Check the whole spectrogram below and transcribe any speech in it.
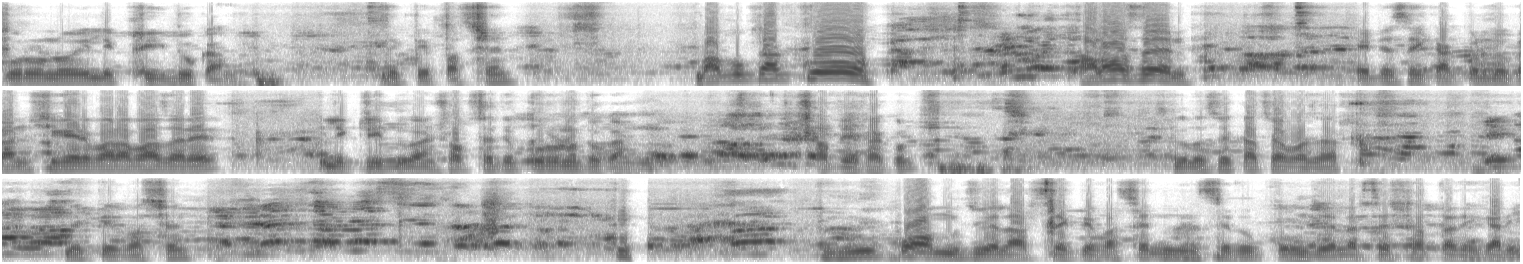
পুরনো ইলেকট্রিক দোকান। দেখতে পাচ্ছেন। বাবু, কাকু, ভালো আছেন? এটা সেই কাকুর দোকান, শিকারিপাড়া বাজারের ইলেকট্রিক দোকান সবচেয়ে পুরনো দোকান। সাথে থাকুন। এগুলো হচ্ছে কাঁচা বাজার। দেখতে পাচ্ছেন। রূপম জুয়েলার্স দেখতে পাচ্ছেন। রূপম জুয়েলার্সের স্বত্বাধিকারী।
